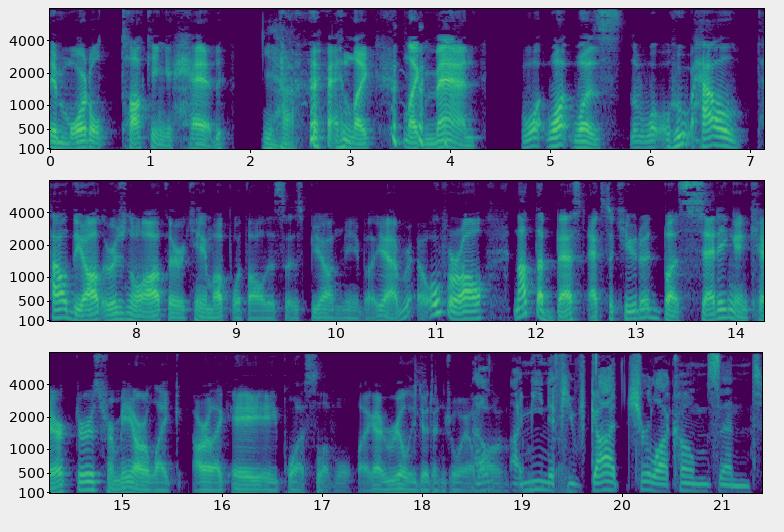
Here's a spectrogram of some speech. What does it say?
immortal talking head, Yeah, and like like man. What what was wh- who how how the original author came up with all this is beyond me. But yeah, overall, not the best executed, but setting and characters for me are like are like a a plus level. Like I really did enjoy a lot. Well, of I mean, if you've got Sherlock Holmes and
